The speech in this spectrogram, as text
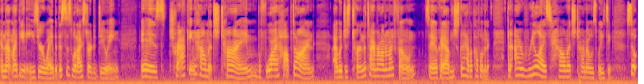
And that might be an easier way, but this is what I started doing is tracking how much time before I hopped on, I would just turn the timer on on my phone, say, okay, I'm just gonna have a couple minutes. And I realized how much time I was wasting. So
